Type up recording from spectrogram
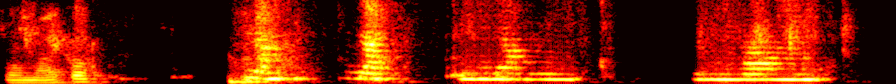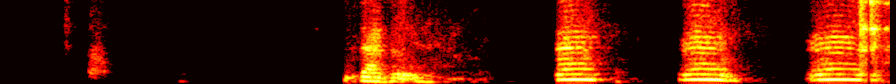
for Michael? No, no, no, no. Mm, mm, mm,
